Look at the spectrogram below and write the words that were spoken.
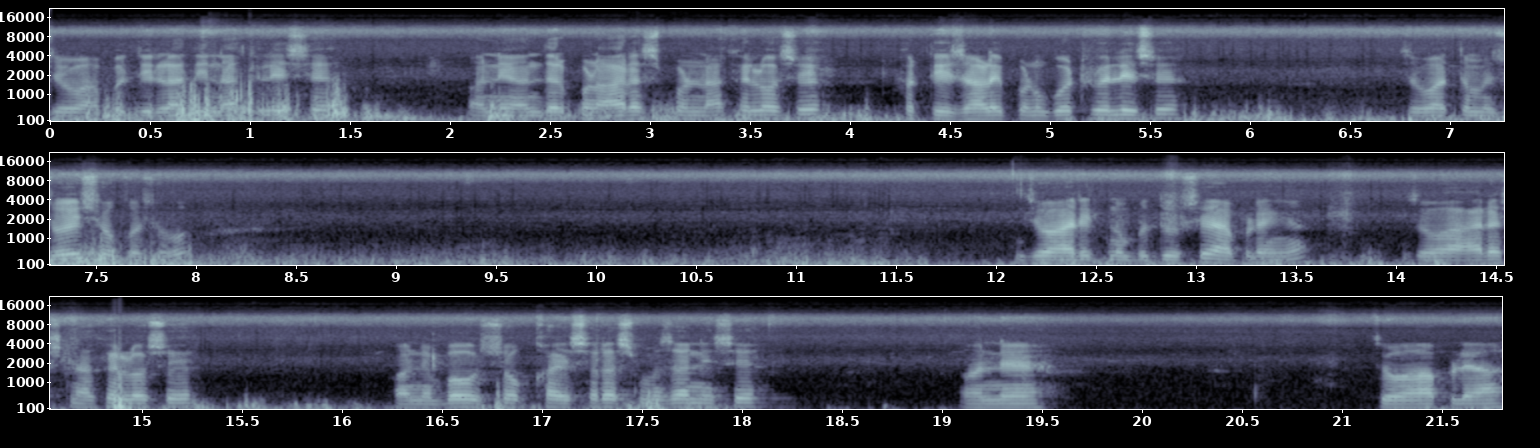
જો આ બધી લાદી નાખેલી છે અને અંદર પણ આરસ પણ નાખેલો છે. ફરતી જાળી પણ ગોઠવેલી છે. જો આ તમે જોઈ શકો છો. જો આ રીતનું બધું છે આપણે અહીંયા. જો આરસ નાખેલો છે અને બહુ ચોખ્ખાઈ સરસ મજાની છે. અને જો આપણે આ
